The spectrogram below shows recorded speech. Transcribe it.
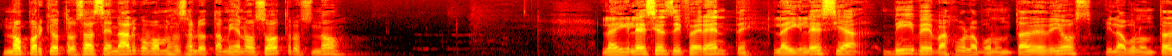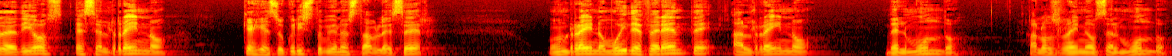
No porque otros hacen algo, vamos a hacerlo también nosotros, no. La iglesia es diferente. La iglesia vive bajo la voluntad de Dios y la voluntad de Dios es el reino que Jesucristo vino a establecer. Un reino muy diferente al reino del mundo, a los reinos del mundo.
